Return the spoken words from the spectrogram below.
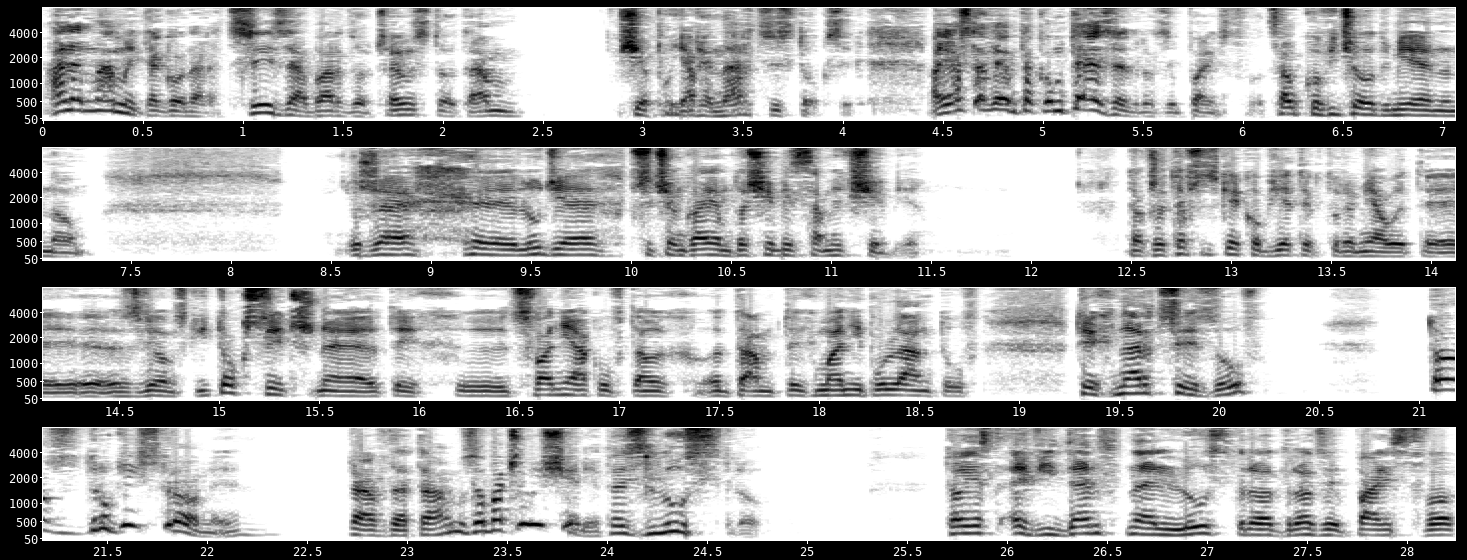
Ale mamy tego narcyza bardzo często tam się pojawia narcyz toksyk. A ja stawiam taką tezę, drodzy Państwo, całkowicie odmienną, że e, ludzie przyciągają do siebie samych siebie. Także te wszystkie kobiety, które miały te e, związki toksyczne, tych e, cwaniaków, tych, tam, tych manipulantów, tych narcyzów, to z drugiej strony, prawda, tam zobaczyły siebie. To jest lustro. To jest ewidentne lustro, drodzy Państwo,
